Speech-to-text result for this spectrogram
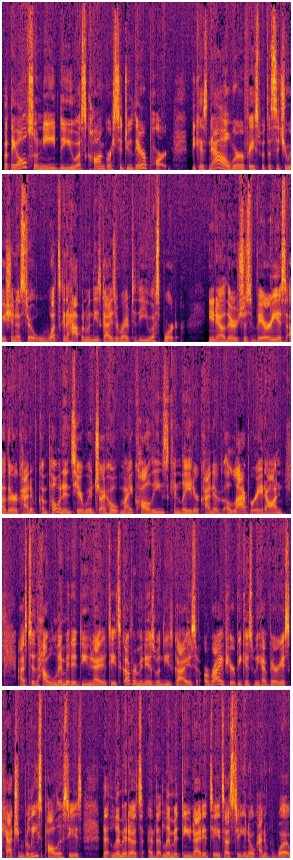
But they also need the U.S. Congress to do their part because now we're faced with the situation as to what's going to happen when these guys arrive to the U.S. border. You know, there's just various other kind of components here, which I hope my colleagues can later kind of elaborate on as to how limited the United States government is when these guys arrive here, because we have various catch and release policies that limit us, that limit the United States as to you know kind of what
